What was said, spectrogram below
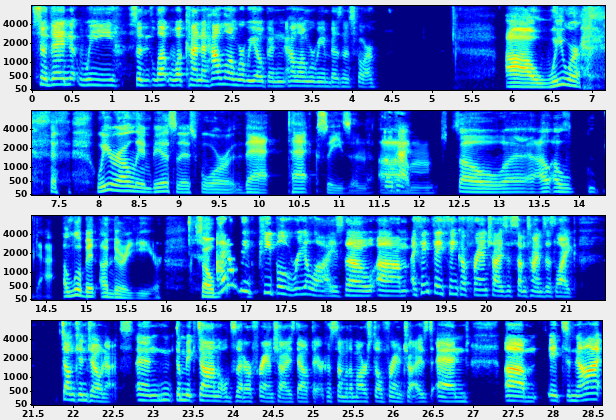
So then we, so what kind of, how long were we open? How long were we in business for? Uh, we were we were only in business for that tax season. Okay. Um, so uh, a, a, little bit under a year. So I don't think people realize though. Um, I think they think of franchises sometimes as like Dunkin' Donuts and the McDonald's that are franchised out there because some of them are still franchised, and um, it's not.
